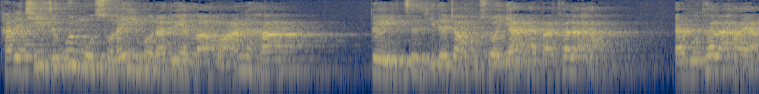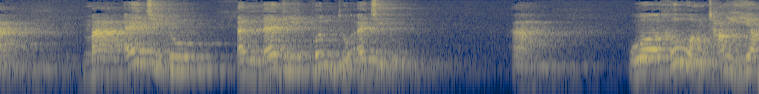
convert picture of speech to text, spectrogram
他的妻子温姆苏雷伊姆呢对拉华安哈。对自己的丈夫说：“呀，艾巴特拉哈，艾布特拉哈呀，马埃吉杜，阿莱迪昆图埃吉杜，啊，我和往常一样，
